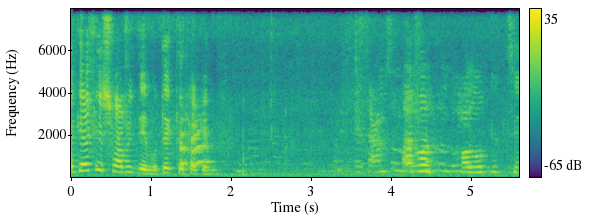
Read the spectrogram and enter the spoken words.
একে একে সবই দেবো, দেখতে থাকেন। এখন হলুদ দিচ্ছি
